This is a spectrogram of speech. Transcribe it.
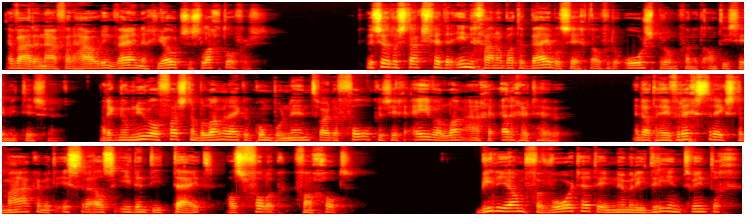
Er waren naar verhouding weinig Joodse slachtoffers. We zullen straks verder ingaan op wat de Bijbel zegt over de oorsprong van het antisemitisme. Maar ik noem nu alvast een belangrijke component waar de volken zich eeuwenlang aan geërgerd hebben. En dat heeft rechtstreeks te maken met Israëls identiteit als volk van God. Biliam verwoordt het in nummer 23,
